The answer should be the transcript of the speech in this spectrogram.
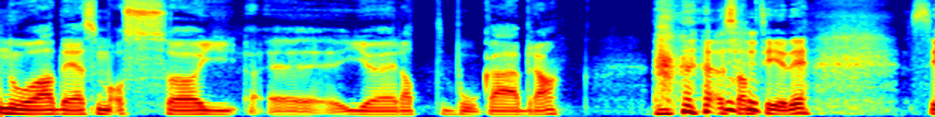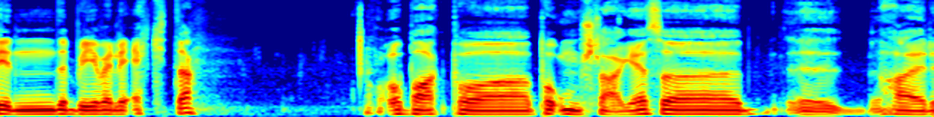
noe av det som også eh, gjør at boka er bra. Samtidig siden det blir veldig ekte. Og bak på, på omslaget så uh, har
